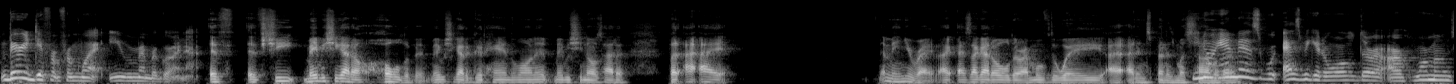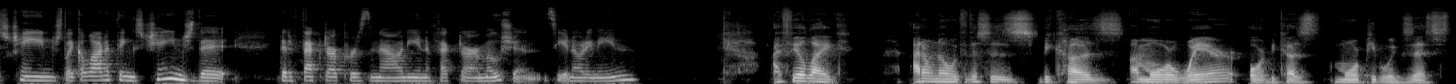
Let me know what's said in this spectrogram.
Very different from what you remember growing up. if if she maybe she got a hold of it, maybe she got a good handle on it, maybe she knows how to. But I, I, I mean, you're right. I, as I got older, I moved away. I, I didn't spend as much You time You know, with and her. as we as we get older, our hormones change. Like a lot of things change that that affect our personality and affect our emotions. You know what I mean? I feel like I don't know if this is because I'm more aware or because more people exist,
